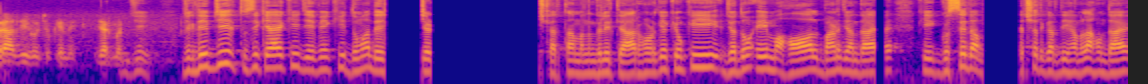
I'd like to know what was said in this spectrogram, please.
ਰਾਜ਼ੀ ਹੋ ਚੁੱਕੇ ਨੇ ਜਰਮਨ। ਜੀ। ਜਗਦੀਪ ਜੀ, ਤੁਸੀਂ ਕਿਹਾ ਕਿ ਜਿਵੇਂ ਕਿ ਦੋਵਾਂ ਦੇਸ਼ ਸ਼ਰਤਾਂ ਮੰਨਣ ਦੇ ਲਈ ਤਿਆਰ ਹੋਣਗੇ, ਕਿਉਂਕਿ ਜਦੋਂ ਇਹ ਮਾਹੌਲ ਬਣ ਜਾਂਦਾ ਹੈ ਕਿ ਗੁੱਸੇ ਦਾ ਦਹਿਸ਼ਤਗਰਦੀ ਹਮਲਾ ਹੁੰਦਾ ਹੈ,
